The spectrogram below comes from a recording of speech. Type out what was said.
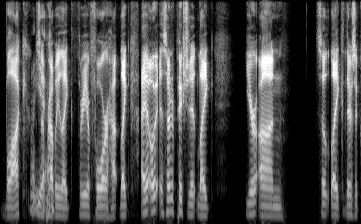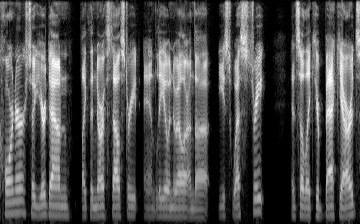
block. Uh, So probably like three or four. Ho- like I, I sort of pictured it like you're on. So like there's a corner, so you're down like the north south street, and Leo and Noelle are on the east west street, and so like your backyards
